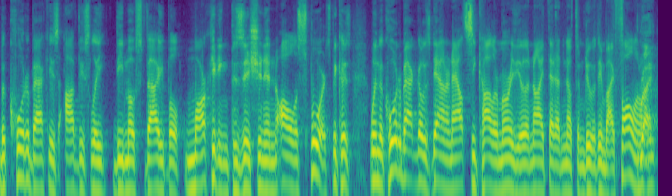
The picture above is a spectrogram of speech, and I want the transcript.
The quarterback is obviously the most valuable marketing position in all of sports because when the quarterback goes down and out, see Kyler Murray the other night, that had nothing to do with him by falling right. on him.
